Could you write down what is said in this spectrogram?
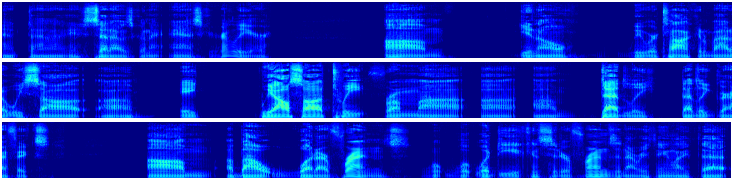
that uh, I said I was going to ask earlier. Um, you know, we were talking about it. We saw uh, a we all saw a tweet from uh, uh, um, Deadly Deadly Graphics um, about what are friends. What, what what do you consider friends and everything like that.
